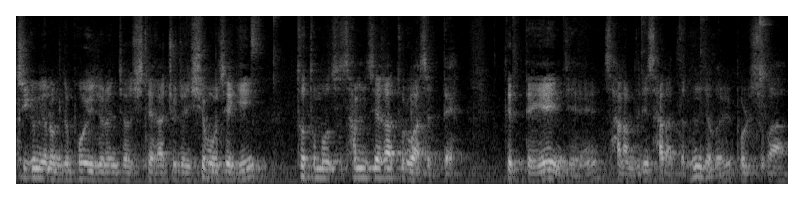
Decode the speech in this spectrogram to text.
지금 여러분들 보여주는 저 시대가 주전 15세기 투트모스 3세가 들어왔을 때 그때에 이제 사람들이 살았던 흔적을 볼 수가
